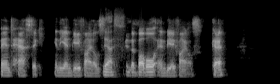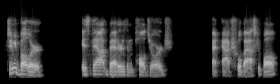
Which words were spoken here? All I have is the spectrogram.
fantastic in the NBA Finals. yes. In the bubble NBA Finals. Okay. Jimmy Butler is not better than Paul George at actual basketball.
